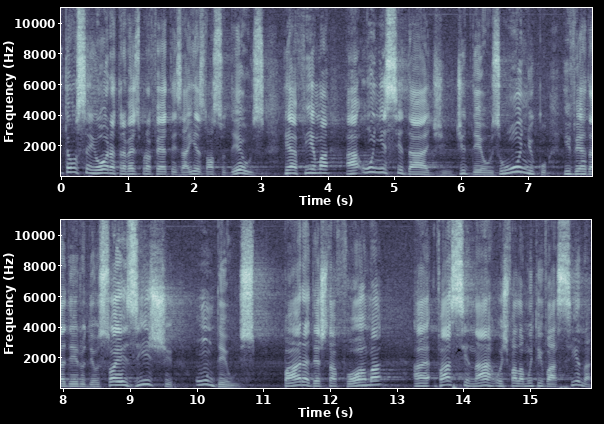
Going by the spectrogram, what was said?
Então o Senhor, através do profeta Isaías, nosso Deus, reafirma a unicidade de Deus, o único e verdadeiro Deus. Só existe um Deus. Para desta forma vacinar, hoje fala muito em vacina,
